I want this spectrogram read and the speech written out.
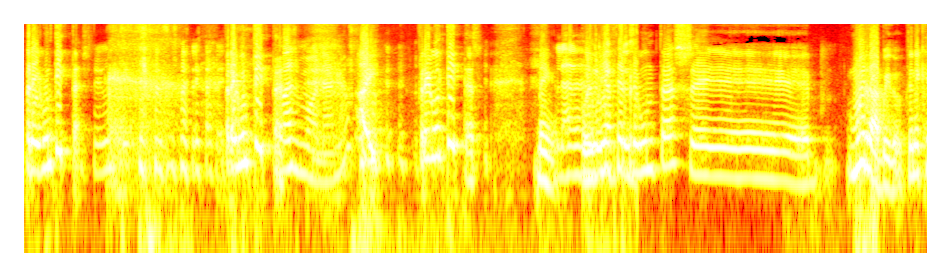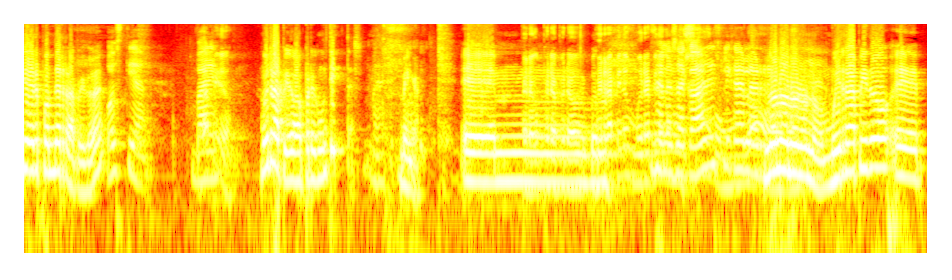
Preguntitas. Preguntitas. Vale, vale. Preguntitas. Más mona, ¿no? ¡Ay! ¡Preguntitas! Venga, pues voy a hacer preguntas eh, muy rápido. Tenéis que responder rápido, ¿eh? Hostia. Vale. Rápido. Muy rápido, a preguntitas. Vale. Venga. Em, Pero, pero, pero, muy vamos- rápido, muy rápido. Se nos como acaba de explicar la No, no, no, no, no. Muy rápido, eh,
